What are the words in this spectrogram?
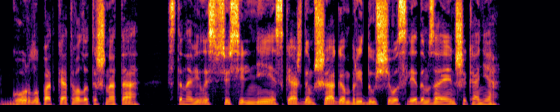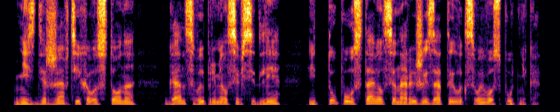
К горлу подкатывала тошнота, становилась все сильнее с каждым шагом бредущего следом за Энши коня. Не сдержав тихого стона, Ганс выпрямился в седле и тупо уставился на рыжий затылок своего спутника.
